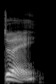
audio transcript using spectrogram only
对，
